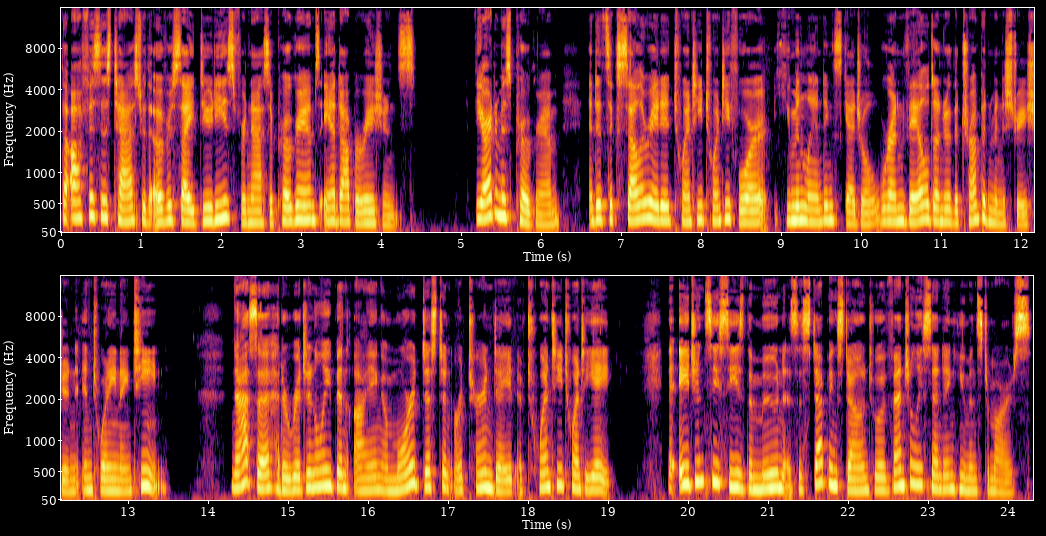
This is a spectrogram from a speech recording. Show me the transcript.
The office is tasked with oversight duties for NASA programs and operations. The Artemis program and its accelerated 2024 human landing schedule were unveiled under the Trump administration in 2019. NASA had originally been eyeing a more distant return date of 2028. The agency sees the moon as a stepping stone to eventually sending humans to Mars.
